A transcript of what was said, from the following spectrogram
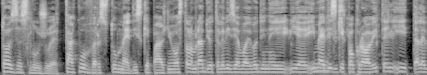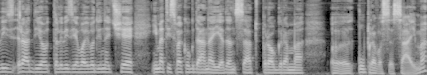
to zaslužuje, takvu vrstu medijske pažnje. U ostalom, radio televizija Vojvodine je i medijski, medijski pokrovitelj i televiz, radio televizija Vojvodine će imati svakog dana jedan sat programa uh, upravo sa sajma.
